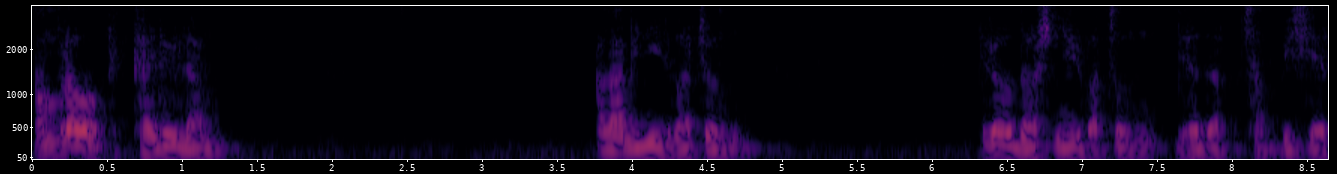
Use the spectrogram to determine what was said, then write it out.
আমরাও অপেক্ষায় রইলাম আগামী নির্বাচন, ত্রয়োদশ নির্বাচন দু হাজার ছাব্বিশের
